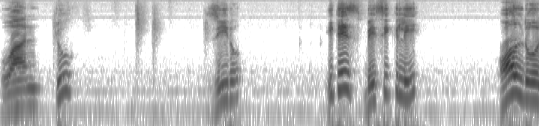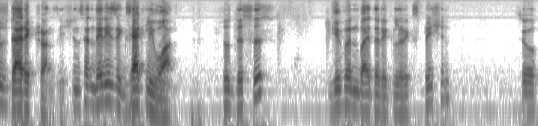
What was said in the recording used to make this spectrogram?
1 2 0? It is basically all those direct transitions and there is exactly one. So, this is given by the regular expression. So,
